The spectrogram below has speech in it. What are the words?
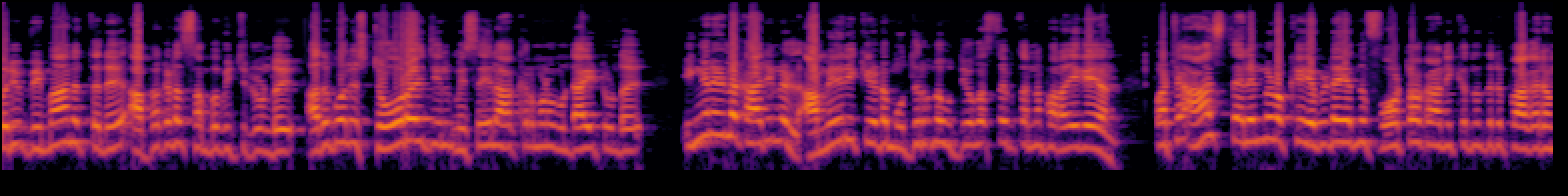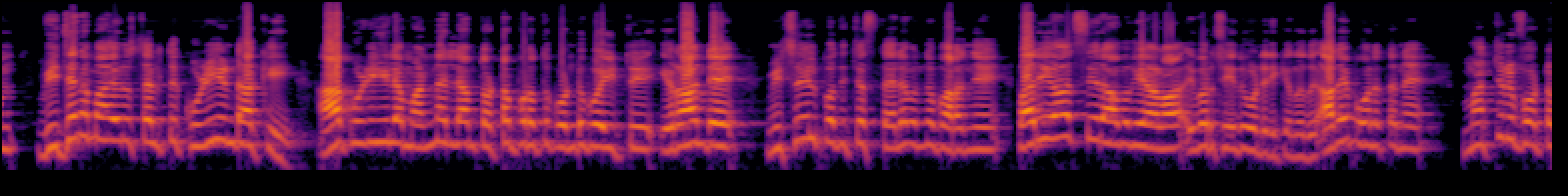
ഒരു വിമാനത്തിന് അപകടം സംഭവിച്ചിട്ടുണ്ട്. അതുപോലെ സ്റ്റോറേജിൽ മിസൈൽ ആക്രമണം ഉണ്ടായിട്ടുണ്ട്. ഇങ്ങനെയുള്ള കാര്യങ്ങൾ അമേരിക്കയുടെ മുതിർന്ന ഉദ്യോഗസ്ഥർ തന്നെ പറയുകയാണ്. പക്ഷെ ആ സ്ഥലങ്ങളൊക്കെ എവിടെയെന്ന് ഫോട്ടോ കാണിക്കുന്നതിന് പകരം വിജനമായ ഒരു സ്ഥലത്ത് കുഴിയുണ്ടാക്കി ആ കുഴിയിലെ മണ്ണെല്ലാം തൊട്ടപ്പുറത്ത് കൊണ്ടുപോയിട്ട് ഇറാന്റെ മിസൈൽ പതിച്ച സ്ഥലമെന്ന് പറഞ്ഞ് പരിഹാസ്യരാവുകയാണ് ഇവർ ചെയ്തുകൊണ്ടിരിക്കുന്നത്. അതേപോലെ തന്നെ മറ്റൊരു ഫോട്ടോ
